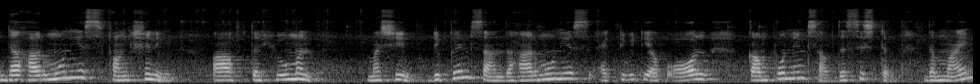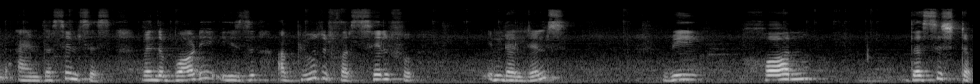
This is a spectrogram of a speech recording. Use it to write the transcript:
The harmonious functioning of the human machine depends on the harmonious activity of all components of the system, the mind and the senses. When the body is abused for self indulgence, we harm the system.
